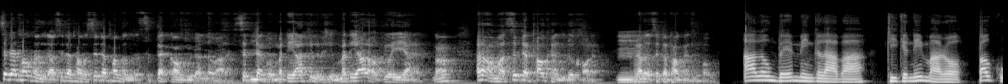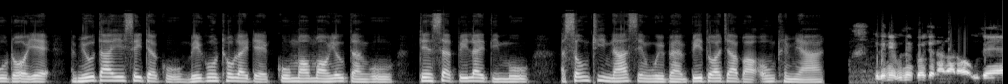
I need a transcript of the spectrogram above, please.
စစ်တပ်ထောက်ခံတယ်စစ်တပ်ထောက်စစ်တပ်ထောက်ခံတယ်စစ်တပ်ကောင်းချိုးကလောက်ရတယ်စစ်တပ်ကိုမတရားဖြစ်လို့ရှိရင်မတရားတော့ပြောရရတယ်နော်အဲ့ဒါအောင်မှစစ်တပ်ထောက်ခံတယ်လို့ခေါ်တယ်ခင်ဗျားတို့စစ်တပ်ထောက်ခံတယ်မဟုတ်ဘူး အားလုံးပဲမင်္ဂလာပါဒီကနေ့မှာတော့ပောက်ကူတော်ရဲ့အမျိုးသားရေးစိတ်ဓာတ်ကိုမေခွန်းထုတ်လိုက်တဲ့ကိုမောင်မောင်ရုပ်တံကိုတင်ဆက်ပေးလိုက်သည်မူအဆုံးထိနားဆင်ဝေဖန်ပေးသွားကြပါအောင်ခင်ဗျာဒီကနေ့ဦးစင်းပြောချင်တာကတော့ဦးစင်း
